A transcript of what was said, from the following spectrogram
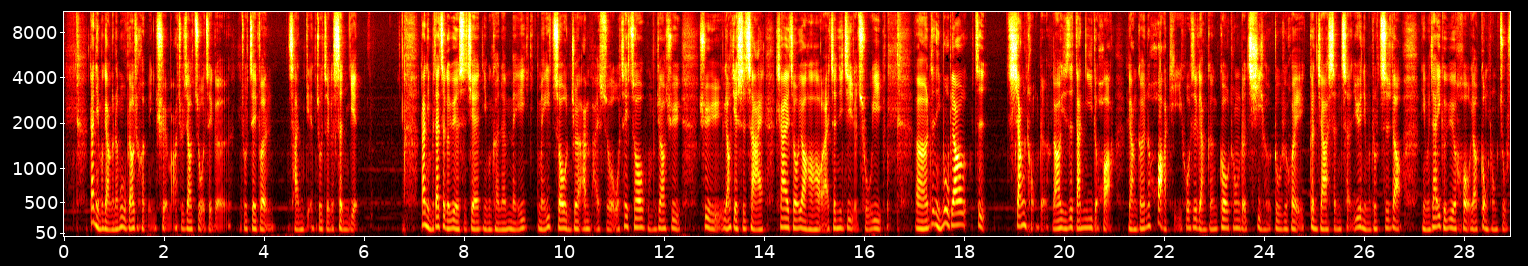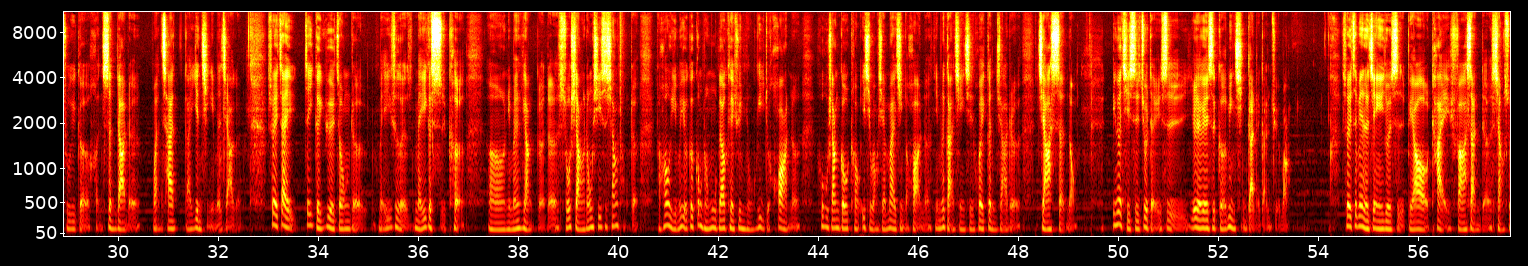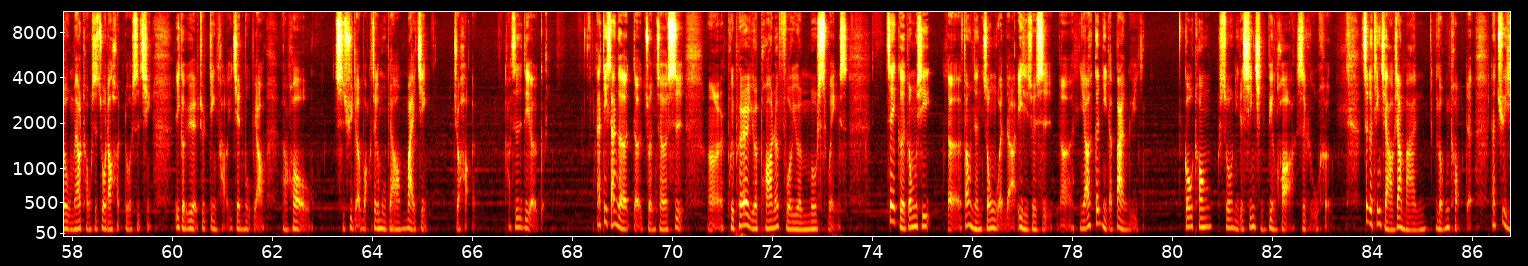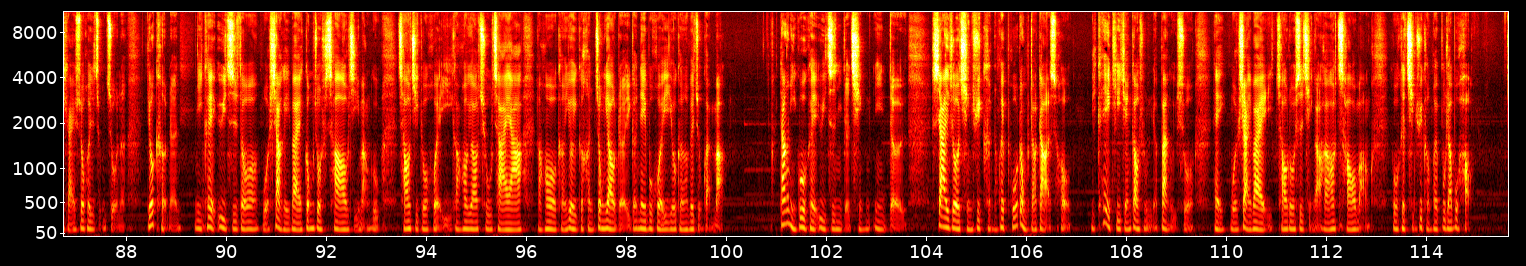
但你们两个人的目标就很明确嘛，就是要做这个，做这份餐点，做这个盛宴。那你们在这个月的时间，你们可能每一每一周，你就要安排说，我这周我们就要去去了解食材，下一周要好好来增进自己的厨艺。呃，那你目标是相同的，然后也是单一的话，两个人的话题或是两个人沟通的契合度就会更加深层，因为你们都知道，你们在一个月后要共同煮出一个很盛大的晚餐来宴请你们的家人，所以在这一个月中的每一个每一个时刻，呃，你们两个的所想的东西是相同的，然后你们有一个共同目标可以去努力的话呢，互相沟通，一起往前迈进的话呢，你们的感情其实会更加的加深哦。因为其实就等于是有点类似革命情感的感觉嘛，所以这边的建议就是不要太发散的想说我们要同时做到很多事情，一个月就定好一件目标，然后持续的往这个目标迈进就好了。好，这是第二个。那第三个的准则是，呃，prepare your partner for your mood swings。这个东西，呃，翻译成中文的啊，意思就是，呃，你要跟你的伴侣。沟通说你的心情变化是如何？这个听起来好像蛮笼统的。那具体来说会是怎么做呢？有可能你可以预知说，我下个礼拜工作超级忙碌，超级多会议，然后又要出差啊，然后可能又一个很重要的一个内部会议，有可能会被主管骂。当你如果可以预知你的情，你的下一周的情绪可能会波动比较大的时候。你可以提前告诉你的伴侣说：“嘿，我下礼拜超多事情啊，然后超忙，我的情绪可能会比较不好。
